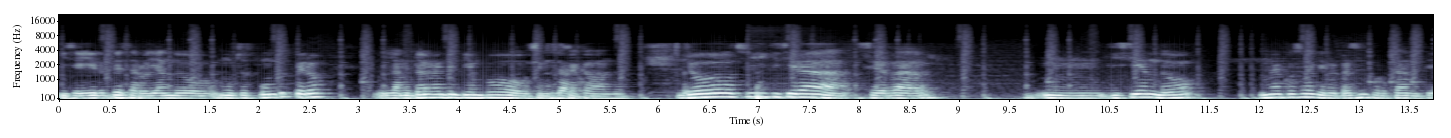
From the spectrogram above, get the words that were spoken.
y seguir desarrollando muchos puntos, pero lamentablemente el tiempo se nos está acabando. Yo sí quisiera cerrar mmm, diciendo una cosa que me parece importante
